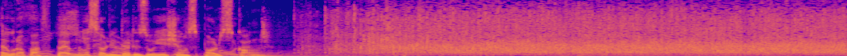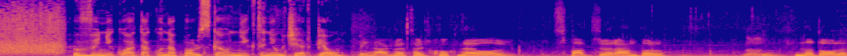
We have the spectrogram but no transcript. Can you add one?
Europa w pełni solidaryzuje się z Polską. W wyniku ataku na Polskę nikt nie ucierpiał. I nagle coś huknęło, spadł żerandol no. na dole.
